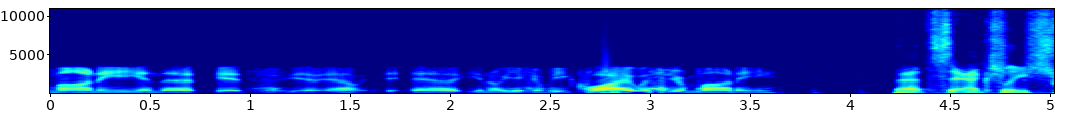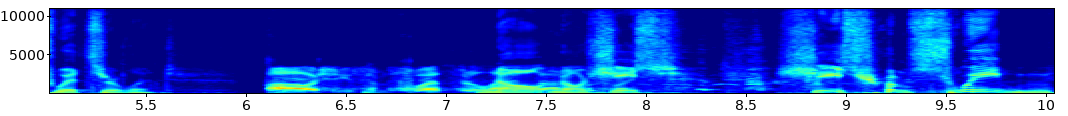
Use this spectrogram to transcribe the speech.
money and that it's you know uh, you know you can be quiet with your money. That's actually Switzerland. Oh, she's from Switzerland. No, no, was like- she's she's from Sweden,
